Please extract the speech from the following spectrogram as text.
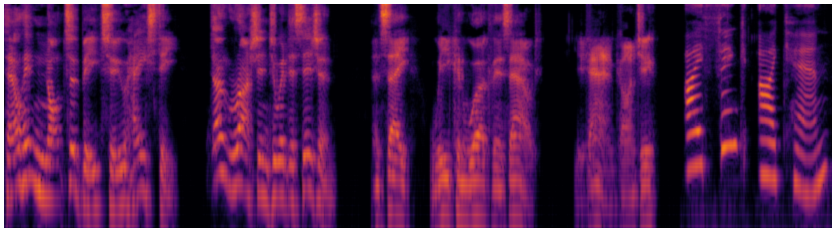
Tell him not to be too hasty. Don't rush into a decision. And say, we can work this out. You can, can't you? I think I can.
